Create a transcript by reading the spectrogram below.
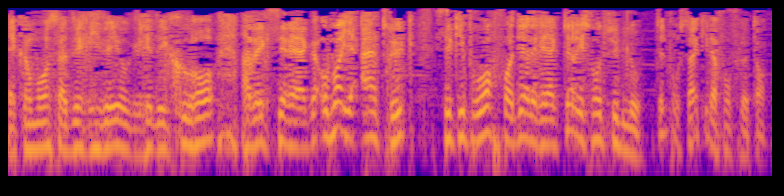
elle commence à dériver au gré des courants avec ses réacteurs. Au moins, il y a un truc, c'est qu'ils pourront refroidir les réacteurs, ils sont au-dessus de l'eau. C'est pour ça qu'ils la font flottante.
